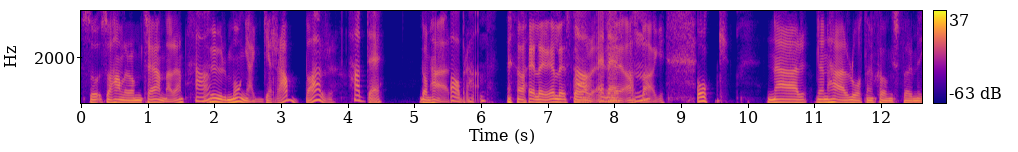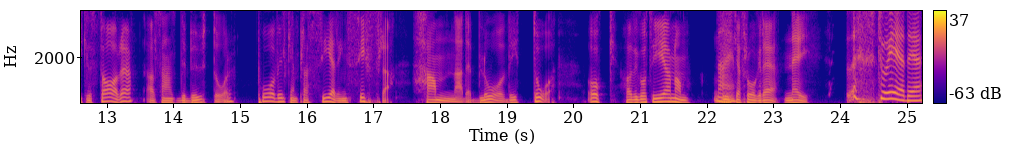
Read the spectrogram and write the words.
så, så handlar det om tränaren. Ja. Hur många grabbar Hade de här, Abraham. Eller, eller Stare, Ja, eller- eller, Asbag. Och när den här låten sjöngs för Mikael Stare, alltså hans debutår, på vilken placeringssiffra hamnade Blåvitt då? Och har vi gått igenom Nej. vilka frågor det är? Nej. Då är det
